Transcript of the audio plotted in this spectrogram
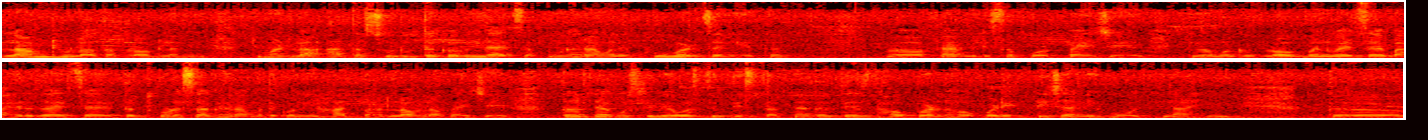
लांब ठेवला होता ब्लॉगला मी. की म्हटलं आता सुरू तर करून द्यायचं पण घरामध्ये खूप अडचणी येतात. फॅमिली सपोर्ट पाहिजे. किंवा मग ब्लॉग बनवायचा आहे बाहेर जायचं आहे तर थोडासा घरामध्ये कोणी हातभार लावला पाहिजे. तर त्या गोष्टी व्यवस्थित दिसतात. नाही तर तेच धावपळ धावपळ एकटीच्याने होत नाही. तर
